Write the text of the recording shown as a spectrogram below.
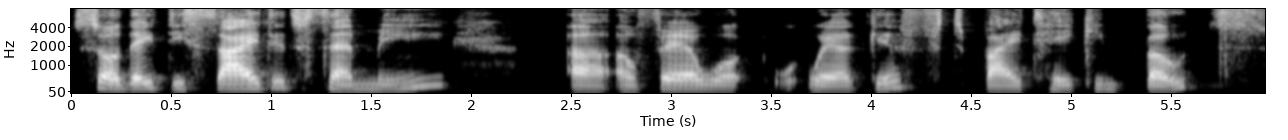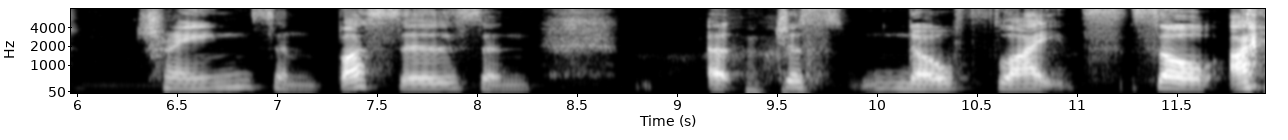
So they decided to send me uh, a farewell gift by taking boats, trains, and buses and uh, just no flights. So I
